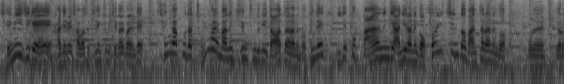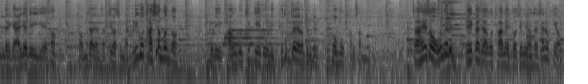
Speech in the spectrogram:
재미지게 가재를 잡아서 기생충을 제거해봤는데 생각보다 정말 많은 기생충들이 나왔다라는 거. 근데 이게 또 많은 게 아니라는 거, 훨씬 더 많다라는 거 오늘 여러분들에게 알려드리기 위해서 겸사겸사 찍었습니다. 그리고 다시 한 번 더 우리 광고 찍게 해준 우리 구독자 여러분들 너무 감사합니다. 자 해서 오늘은 여기까지 하고 다음에 더 재밌는 영상 찾아올게요.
